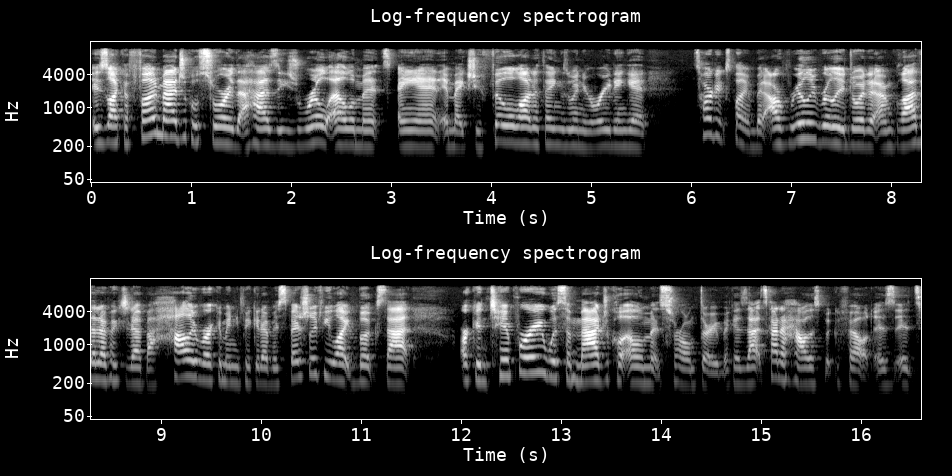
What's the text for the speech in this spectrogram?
is like a fun magical story that has these real elements and it makes you feel a lot of things when you're reading it it's hard to explain, but I really, really enjoyed it. I'm glad that I picked it up. I highly recommend you pick it up, especially if you like books that are contemporary with some magical elements thrown through because that's kind of how this book felt is it's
